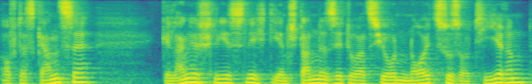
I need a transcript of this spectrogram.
auf das Ganze gelang es schließlich, die entstandene Situation neu zu sortieren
